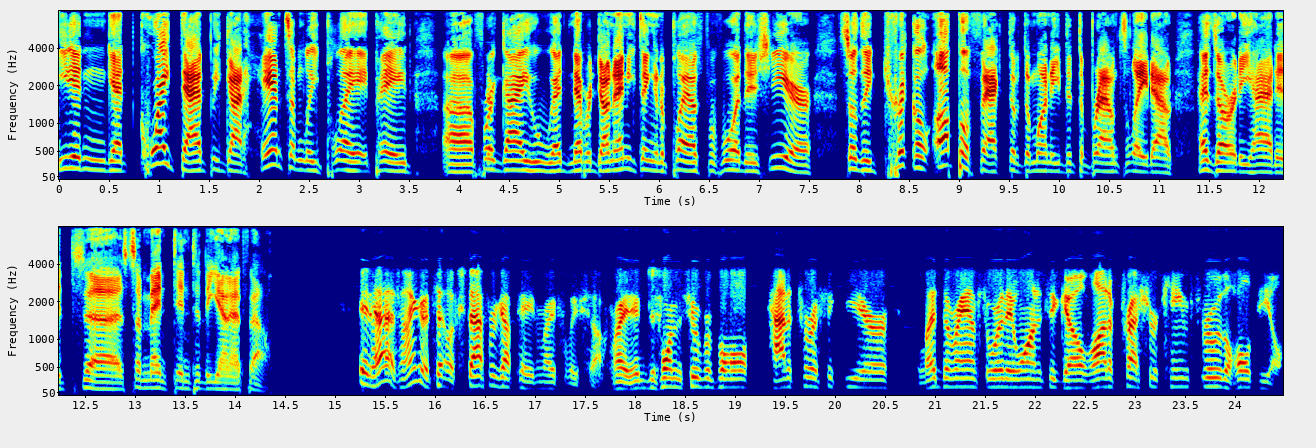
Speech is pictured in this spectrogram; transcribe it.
He didn't get quite that, but he got handsomely play, paid uh, for a guy who had never done anything in the playoffs before this year. So the trickle up effect of the money that the Browns laid out has already had its uh, cement into the NFL. It has. I got to tell. Look, Stafford got paid, and rightfully so. Right, it just won the Super Bowl, had a terrific year, led the Rams to where they wanted to go. A lot of pressure came through the whole deal.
